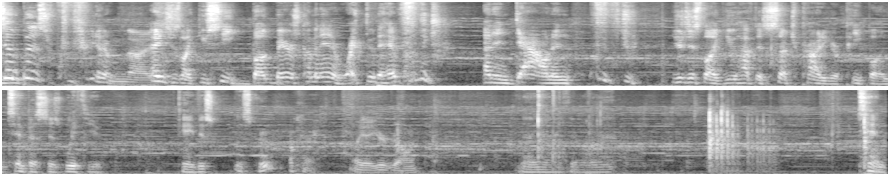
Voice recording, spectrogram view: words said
Tempest. You know, Nice. And it's just like you see bugbears coming in and right through the head, and then down, and you're just like you have this such pride of your people, and Tempest is with you. Okay, this this group. Okay. Oh, yeah, you're going. No, yeah, I think on that. Ten.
